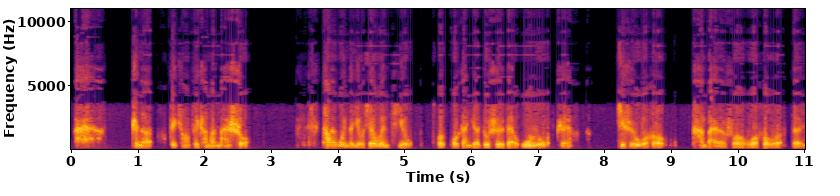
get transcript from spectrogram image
哎呀，真的非常非常的难受。她问的有些问题，我我感觉都是在侮辱我这样的。其实我和坦白的说，我和我的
